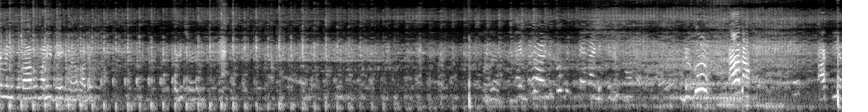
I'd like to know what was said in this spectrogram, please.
ਤੇ ਮੈਨੂੰ ਕਿਤਾਬ ਮਾੜੀ ਦੇਖਣਾ ਫੜ ਥੋੜੀ ਛੱਡ ਇੱਧਰ ਆ ਡਿੱਗੂ ਪਿੱਛੇ ਨਾ ਡਿੱਗ ਡਿੱਗੂ, ਆ ਦਾ ਆ ਕੀ ਆ।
